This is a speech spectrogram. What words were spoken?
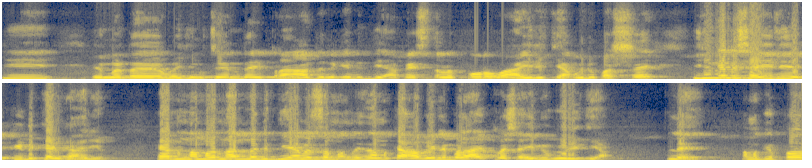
ഈ മറ്റേ വൈകുന്നേരന്റെ ഈ പ്രാഥമിക വിദ്യാഭ്യാസത്തിലുള്ള കുറവായിരിക്കാം. ഒരു പക്ഷേ ഇങ്ങനെ ശൈലിയൊക്കെ എടുക്കാൻ കാര്യം. കാരണം നമ്മൾ നല്ല വിദ്യാഭ്യാസം വന്നു നമുക്ക് അവൈലബിൾ ആയിട്ടുള്ള ശൈലി ഉപയോഗിക്കാം അല്ലേ? നമുക്കിപ്പോൾ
